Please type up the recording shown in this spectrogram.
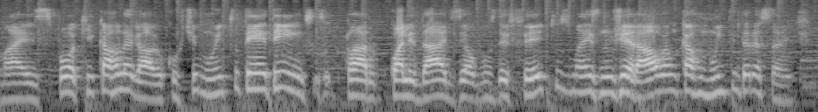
Mas, pô, que carro legal, eu curti muito. Tem, tem, claro, qualidades e alguns defeitos, mas no geral é um carro muito interessante.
